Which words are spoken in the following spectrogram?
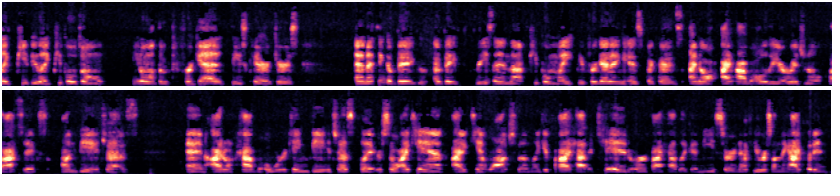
Like people, like people don't you don't want them to forget these characters, and I think a big a big reason that people might be forgetting is because I know I have all the original classics on VHS, and I don't have a working VHS player, so I can't I can't watch them. Like if I had a kid or if I had like a niece or a nephew or something, I couldn't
